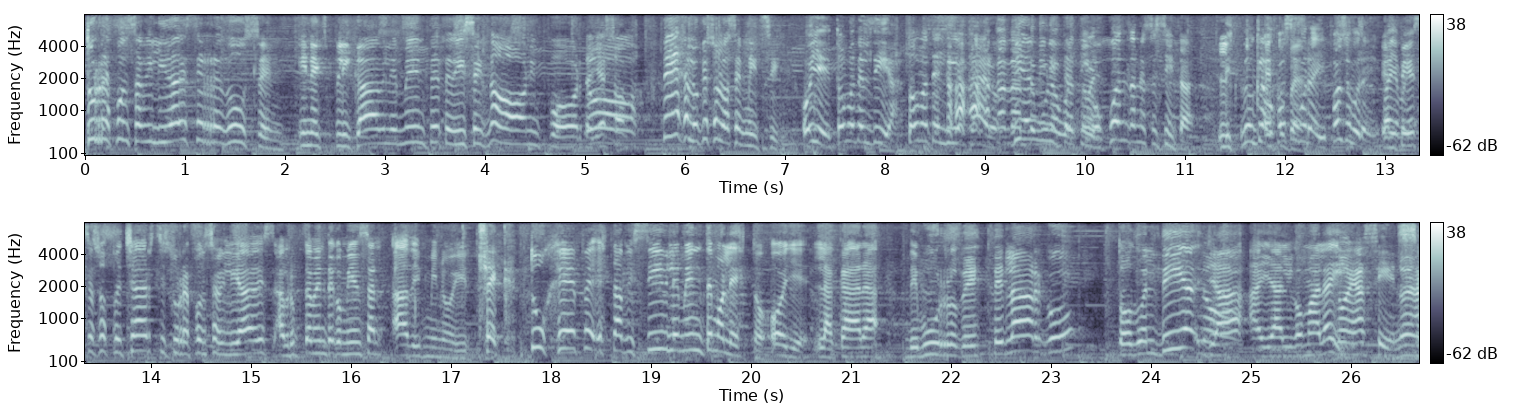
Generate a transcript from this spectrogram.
Tus responsabilidades se reducen. Inexplicablemente te dicen, no, no importa, ya No. son. Déjalo que eso lo hace Mitzi. Oye, tómate el día. Tómate el día, claro. Día administrativo. ¿Cuánto necesita? Listo. No, claro, pase por ahí, pase por ahí. Vaya, Empiece a sospechar si sus responsabilidades abruptamente comienzan a disminuir. Check. Tu jefe está visiblemente molesto. Oye, la cara de burro de este largo todo el día, No. ya hay algo mal ahí. No es así, no es Sí,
